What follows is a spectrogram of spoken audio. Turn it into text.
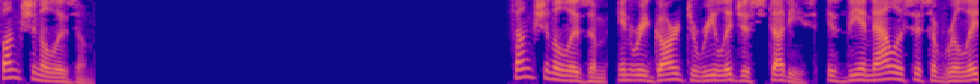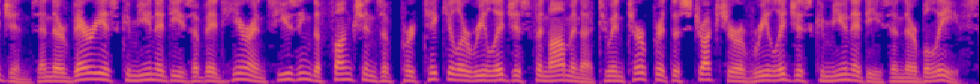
Functionalism Functionalism, in regard to religious studies, is the analysis of religions and their various communities of adherents using the functions of particular religious phenomena to interpret the structure of religious communities and their beliefs.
